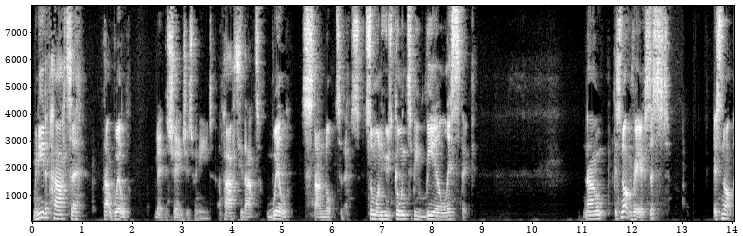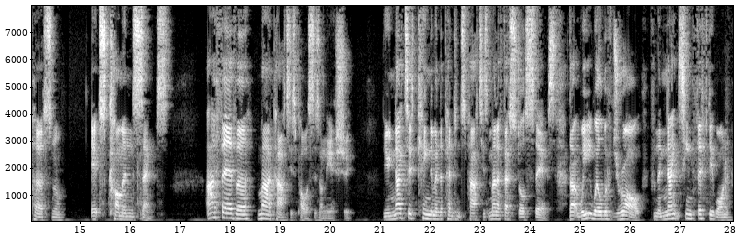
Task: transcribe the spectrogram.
We need a party that will make the changes we need. A party that will stand up to this. Someone who's going to be realistic. Now, it's not racist, it's not personal, it's common sense. I favour my party's policies on the issue. The United Kingdom Independence Party's manifesto states that we will withdraw from the 1951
